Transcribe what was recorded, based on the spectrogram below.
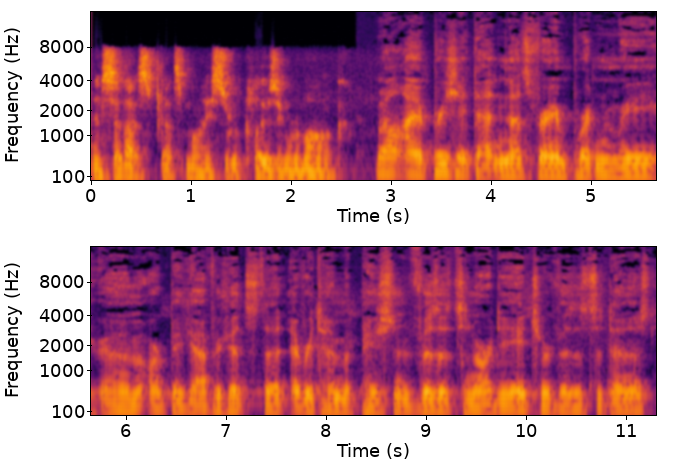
and so that's that's my sort of closing remark. Well, I appreciate that, and that's very important. We um, are big advocates that every time a patient visits an RDH or visits a dentist,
